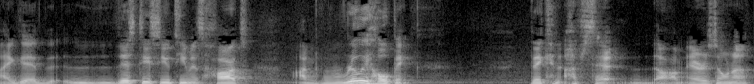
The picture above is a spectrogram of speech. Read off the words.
Like this TCU team is hot. I'm really hoping they can upset um, Arizona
